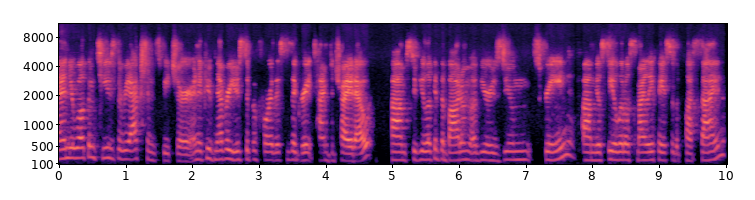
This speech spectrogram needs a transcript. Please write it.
And you're welcome to use the reactions feature. And if you've never used it before, this is a great time to try it out. Um, so if you look at the bottom of your Zoom screen, um, you'll see a little smiley face with a plus sign.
